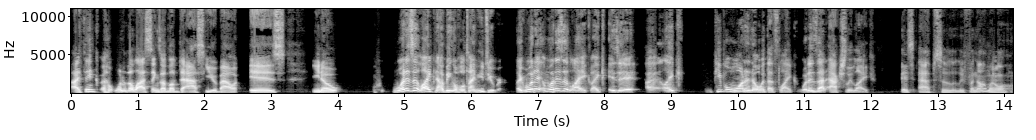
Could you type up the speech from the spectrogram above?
I think one of the last things I'd love to ask you about is, you know, what is it like now being a full time YouTuber? Like what what is it like? Like is it uh, like people want to know what that's like. What is that actually like? It's absolutely phenomenal.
